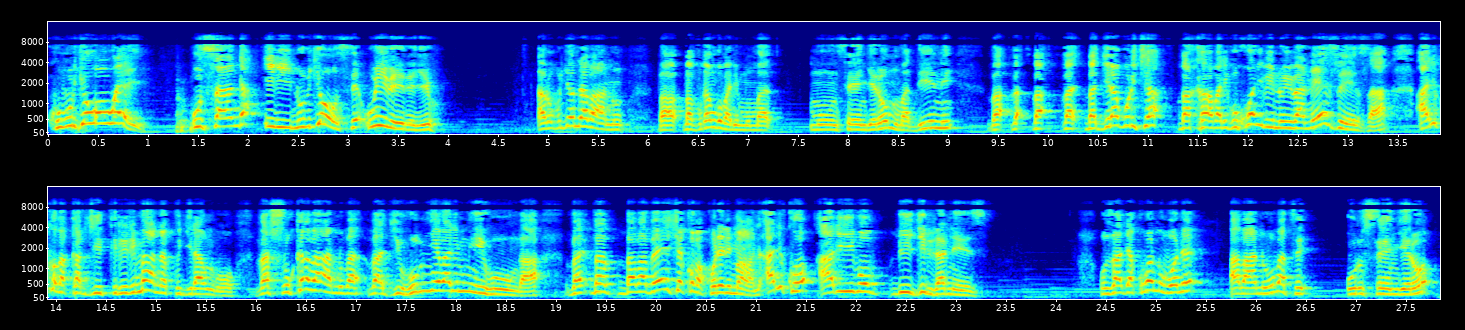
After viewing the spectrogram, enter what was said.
Ku buryo wowe usanga ibintu byose wibereyeho. Hari uburyo n'abantu bavuga ngo bari mu nsengero mu madini bagira gutya bakaba bari gukora ibintu bibanezeza ariko bakabyitirira imana kugira ngo bashuke abantu bagihumye bari mu ihunga bababeshye ko bakorera imana. Ariko ari bo bigirira neza. Uzajya kubona ubone abantu bubatse urusengero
